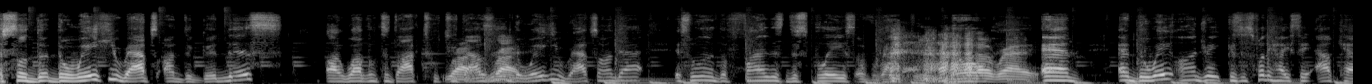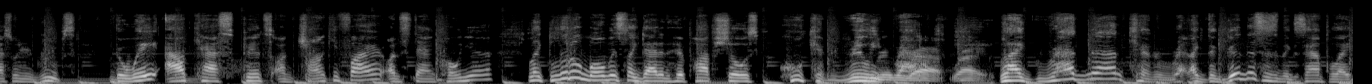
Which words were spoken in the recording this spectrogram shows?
so the the way he raps on the goodness on Welcome to Doc 2000, right. the way he raps on that is one of the finest displays of rapping. you know? right. and and the way Andre, because it's funny how you say OutKast when you're groups. The way OutKast spits on Chonkyfire on Stankonia, like little moments like that in hip hop shows who can really, Really rap. rap, right. Like Redman can rap. Like the goodness is an example. Like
